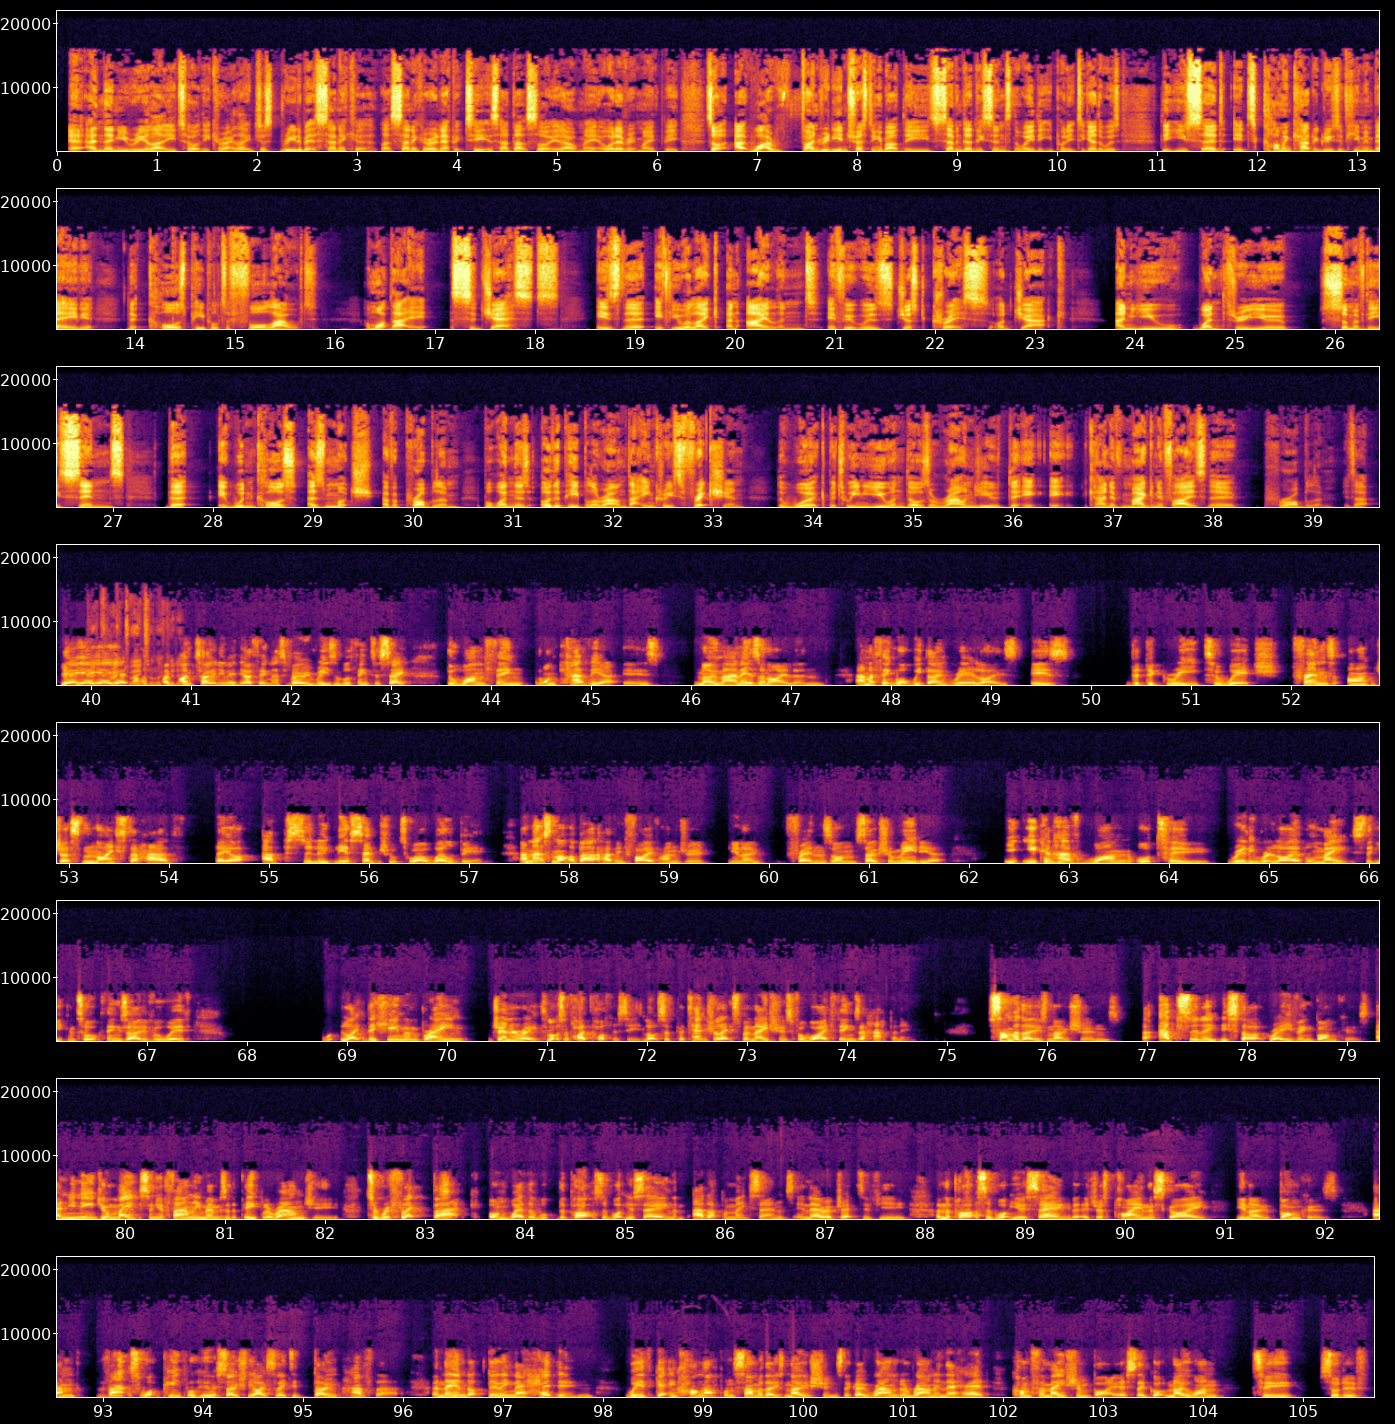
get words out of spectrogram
And then you realize you're totally correct. Like, just read a bit of Seneca. Like Seneca and Epictetus had that sorted out, mate, or whatever it might be. So, I, what I find really interesting about the seven deadly sins and the way that you put it together was that you said it's common categories of human behavior that cause people to fall out and what that suggests is that if you were like an island, if it was just Chris or Jack, and you went through your some of these sins, that it wouldn't cause as much of a problem. But when there's other people around, that increased friction, the work between you and those around you, that it, it kind of magnifies the problem. Is that yeah, yeah, yeah, yeah? I'm, I'm, I'm totally with you. I think that's a very reasonable thing to say. The one thing, the one caveat is no man is an island. And I think what we don't realize is the degree to which friends aren't just nice to have, they are absolutely essential to our well being. And that's not about having 500, you know, friends on social media. You, you can have one or two really reliable mates that you can talk things over with. Like the human brain generates lots of hypotheses, lots of potential explanations for why things are happening. Some of those notions are absolutely stark raving bonkers. And you need your mates and your family members or the people around you to reflect back on whether the parts of what you're saying that add up and make sense in their objective view, and the parts of what you're saying that are just pie in the sky, you know, bonkers. And that's what people who are socially isolated don't have that. And they end up doing their head in with getting hung up on some of those notions that go round and round in their head. Confirmation bias. They've got no one to sort of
